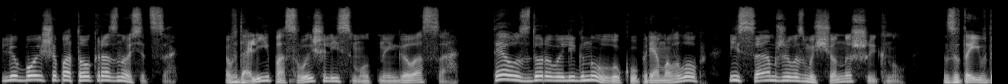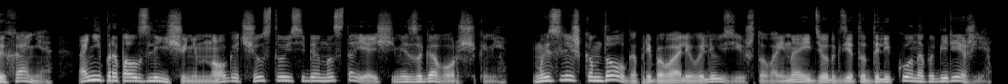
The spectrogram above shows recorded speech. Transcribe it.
Любой шепоток разносится. Вдали послышались смутные голоса. Тео здорово легнул Луку прямо в лоб и сам же возмущенно шикнул. Затаив дыхание, они проползли еще немного, чувствуя себя настоящими заговорщиками. Мы слишком долго пребывали в иллюзии, что война идет где-то далеко на побережье,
